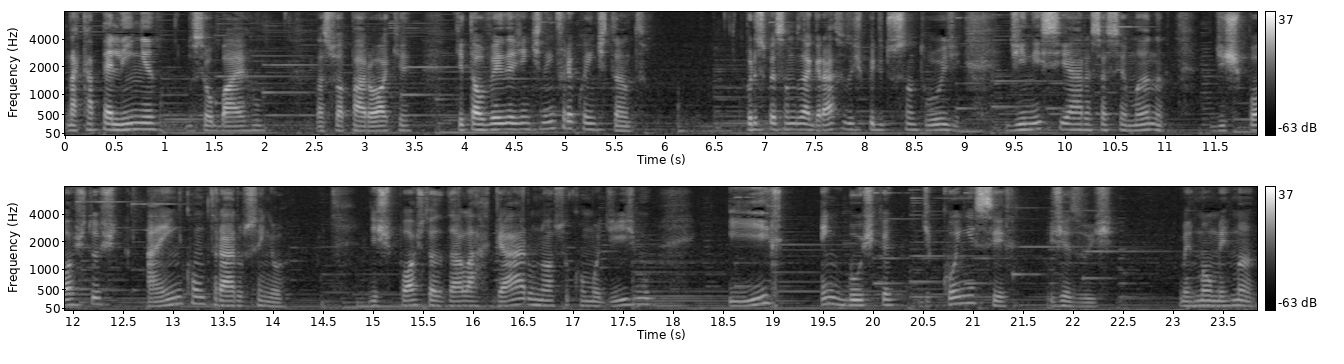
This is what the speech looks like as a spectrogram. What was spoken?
na capelinha do seu bairro, na sua paróquia, que talvez a gente nem frequente tanto. Por isso peçamos a graça do Espírito Santo hoje de iniciar essa semana dispostos a encontrar o Senhor dispostos a largar o nosso comodismo e ir em busca de conhecer Jesus. Meu irmão, minha irmã,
